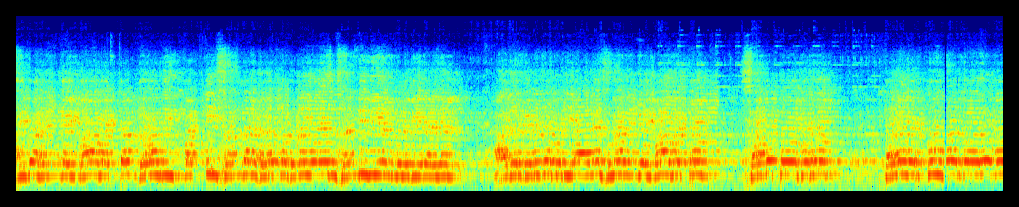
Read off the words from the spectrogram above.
சிவகங்கை மாவட்டம் கௌரிப்பட்டி சந்தன கலப்ப துணையோடு சந்தி வீரர்கள் வீரர்கள் அதற்கடுத்தபடியாக சிவகங்கை மாவட்டம் சமத்துவபுரம் தலைவர் கூப்பார்பாதமோ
